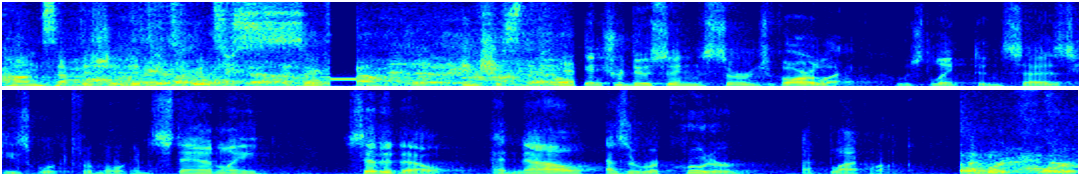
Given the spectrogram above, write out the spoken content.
concept is just, it's, it's so interesting. Introducing Serge Varley, whose LinkedIn says he's worked for Morgan Stanley, Citadel, and now as a recruiter at BlackRock. I work for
